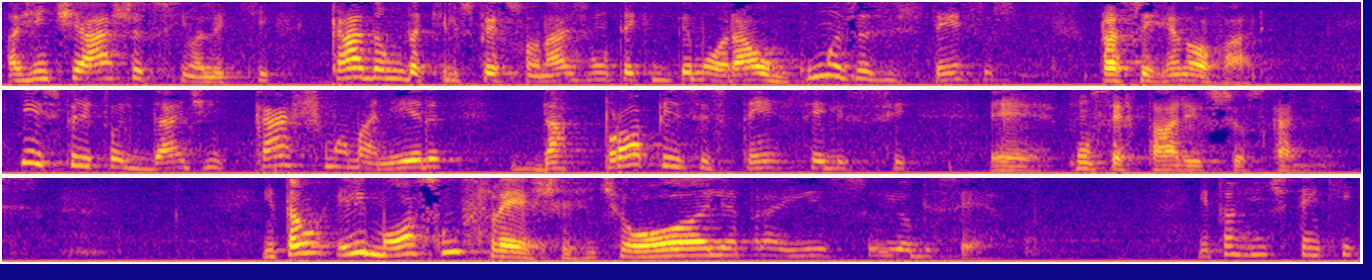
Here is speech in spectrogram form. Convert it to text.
a gente acha assim, olha, que cada um daqueles personagens vão ter que demorar algumas existências para se renovarem. E a espiritualidade encaixa uma maneira da própria existência eles se é, consertarem os seus caminhos. Então, ele mostra um flash, a gente olha para isso e observa. Então a gente tem que,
